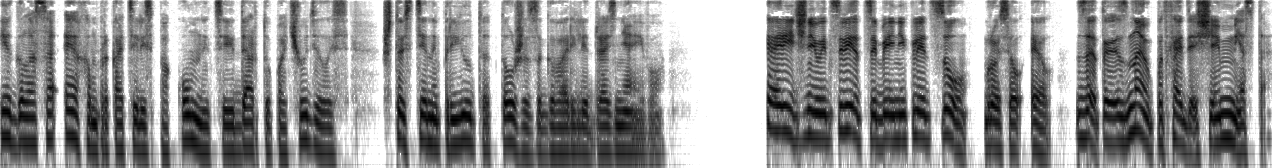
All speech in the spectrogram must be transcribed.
их голоса эхом прокатились по комнате, и Дарту почудилось, что стены приюта тоже заговорили, дразня его. «Коричневый цвет тебе не к лицу», — бросил Эл. «Зато я знаю подходящее место».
